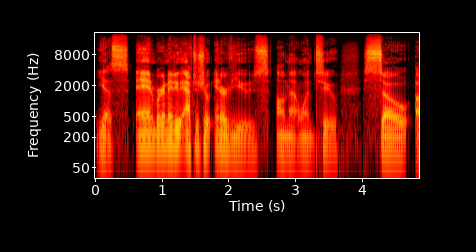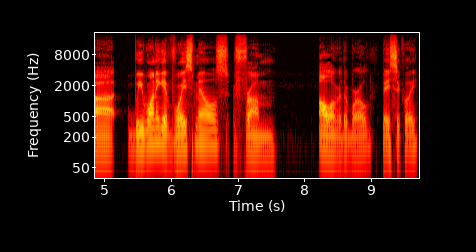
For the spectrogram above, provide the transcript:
Yes, and we're gonna do after show interviews on that one too. So uh, we want to get voicemails from all over the world, basically,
